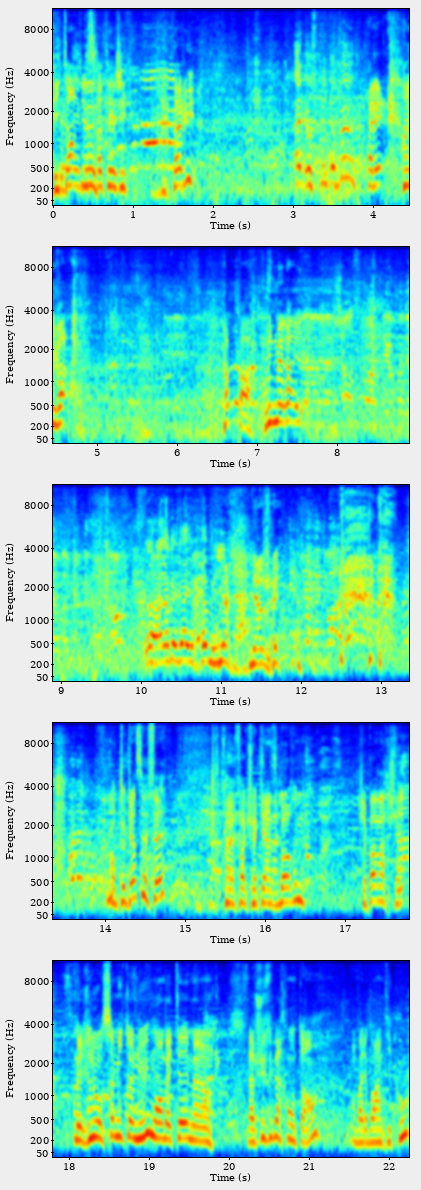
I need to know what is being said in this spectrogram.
Il C'est tente une stratégie. Salut Allez, on sprint un peu. Allez, on y va. Hop là, une médaille. Ah, la médaille après-midi. Bien, bien joué. En tout cas, c'est fait. Première fois que je fais 15 bornes. Je n'ai pas marché. Mes genoux ont semi-tenu, m'ont embêté, mais là, je suis super content. On va aller boire un petit coup.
